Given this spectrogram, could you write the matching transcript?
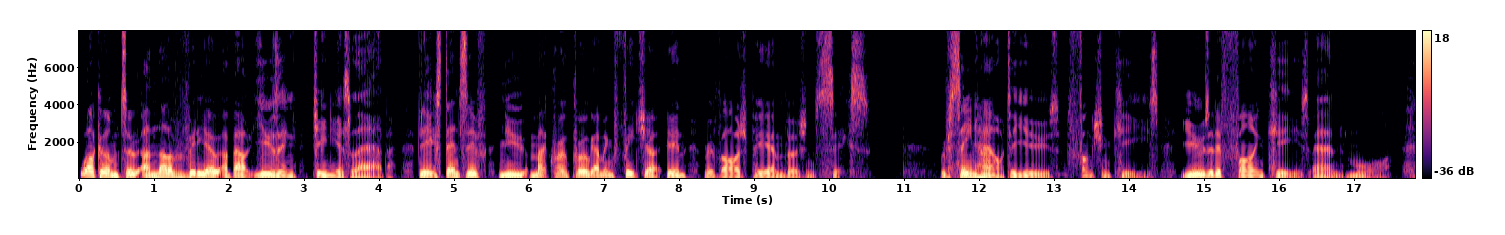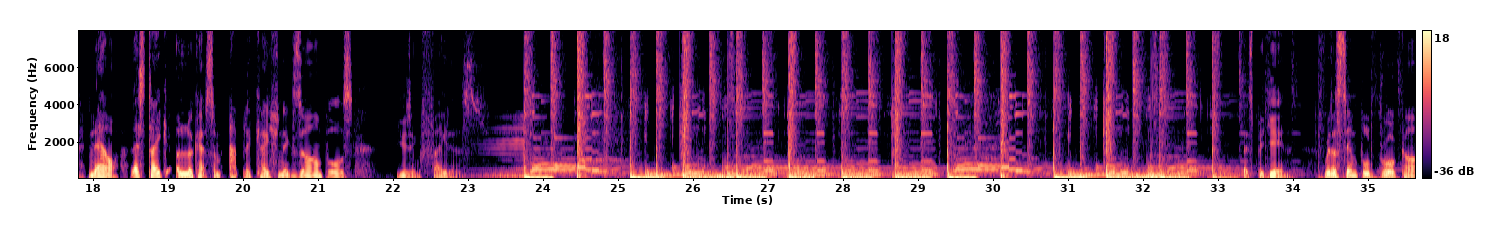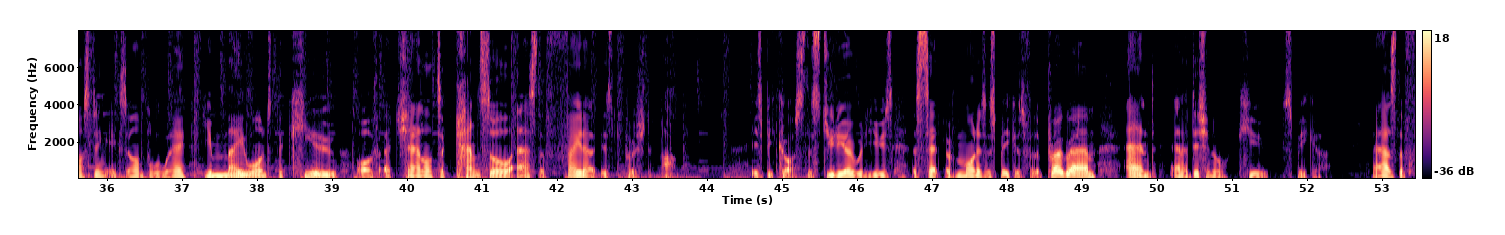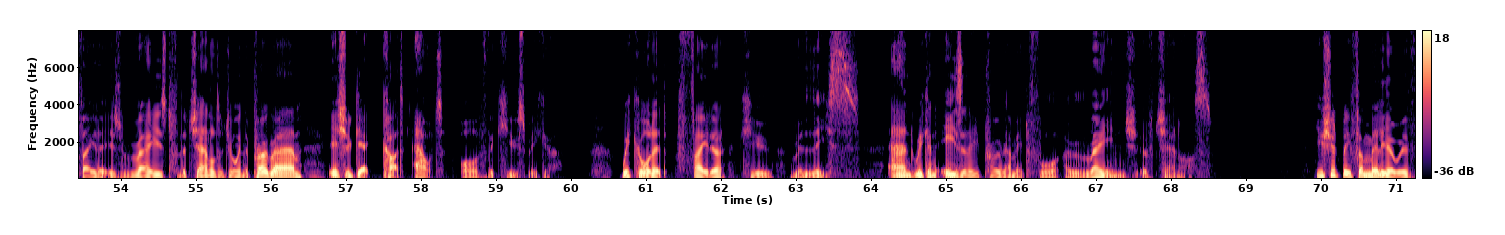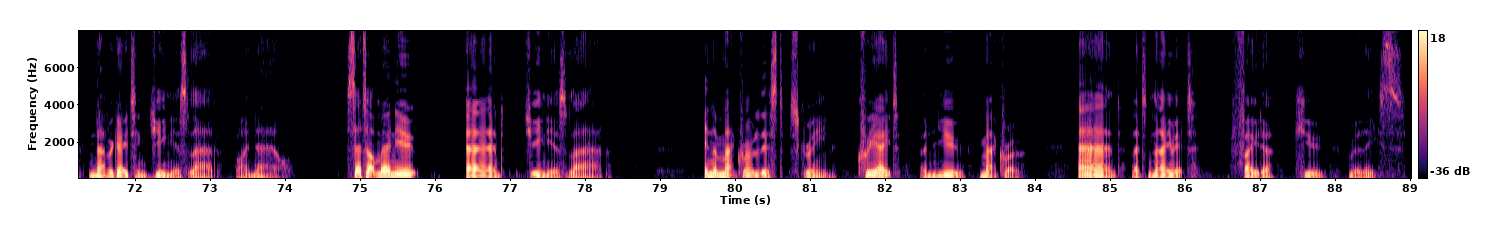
Welcome to another video about using Genius Lab, the extensive new macro programming feature in Rivage PM version 6. We've seen how to use function keys, user-defined keys, and more. Now, let's take a look at some application examples using faders. Let's begin with a simple broadcasting example where you may want the cue of a channel to cancel as the fader is pushed up. It's because the studio would use a set of monitor speakers for the program and an additional cue speaker. As the fader is raised for the channel to join the program, it should get cut out of the cue speaker. We call it fader cue release, and we can easily program it for a range of channels. You should be familiar with navigating Genius Lab by now. Setup menu and Genius Lab. In the macro list screen, create a new macro and let's name it fader cue release.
